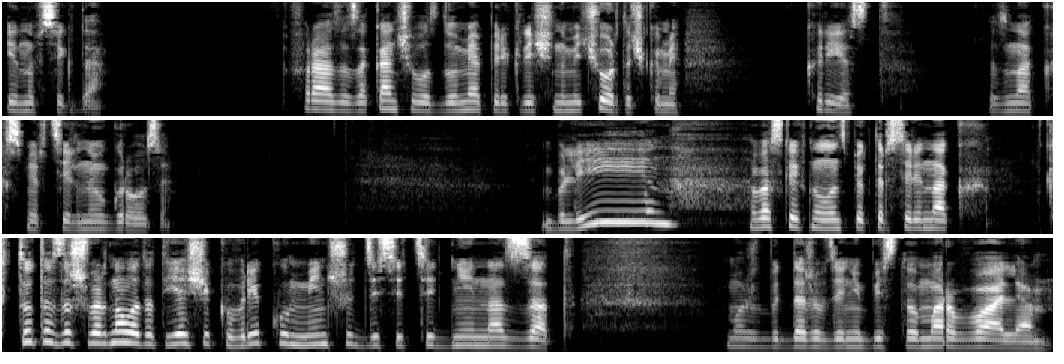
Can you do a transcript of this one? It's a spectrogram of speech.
и навсегда». Фраза заканчивалась двумя перекрещенными черточками. Крест. Знак смертельной угрозы. «Блин!» — воскликнул инспектор Серенак. «Кто-то зашвырнул этот ящик в реку меньше десяти дней назад. Может быть, даже в день убийства Марваля».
